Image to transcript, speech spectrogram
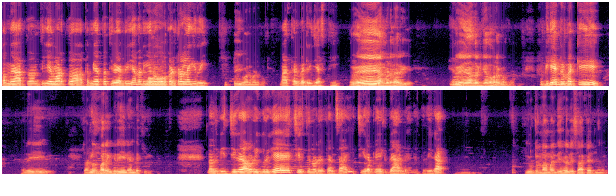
ಕಮ್ಮಿ ಆಗ್ತದಂತ ಏನು ಮಾಡ್ತದ? ಕಮ್ಮಿ ಆಗ್ತದ ಹೇಳ್ಯಾನ್ರಿ. ಅಂದ್ರೆ ಏನೋ ಕಂಟ್ರೋಲ್ನಾಗ ಇರ್ರಿ. ಸಿಟ್ಟಿಗೆ ಬರಬೇಡ್ದು ಮಾತಾಡ್ಬೇಡ್ರಿ ಜಾಸ್ತಿ. ರೇ ಅನ್ಬೇಡ್ದು ಯಾರಿಗೆ? ರೇ ಅಂದ್ರೆ ಕೇಳಿದ್ ಹೊರಗೆ ಬರ್ತದೆ. ಏನ್ರಿ ಬಕ್ಕಿ? ರೀ ಸಣ್ಣ ಪಾರಕ್ಕೆ ಬಿ ರೀ ಏನೇ ಅನ್ಬೇಕು ನಂದು ಬಿಜ್ಜಿಗೆ ಅವ್ರಿಬ್ರಿಗೆ ಚೀರ್ತಿ ನೋಡ್ರಿ ಕನ್ಸ ಈ ಚೀರ ಪ್ಲೇಟ್ ಬ್ಯಾನ್ ಬ್ಯಾನ್ ಇರ್ತದೆ ಈಗ. ಯೂಟ್ಯೂಬ್ನಾಗ ಮಂದಿ ಹೇಳಿದ್ರೆ ಸಾಕಾಯ್ತು ನನಗೆ.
